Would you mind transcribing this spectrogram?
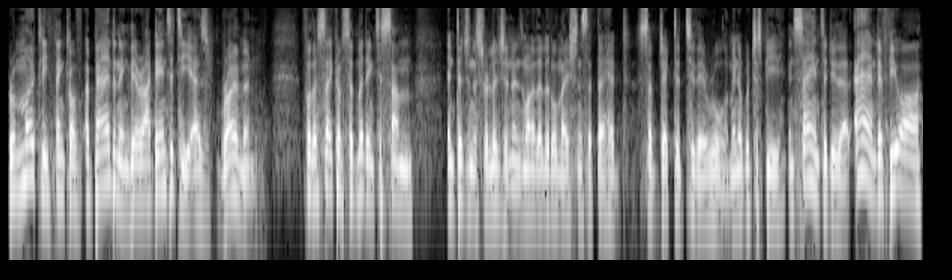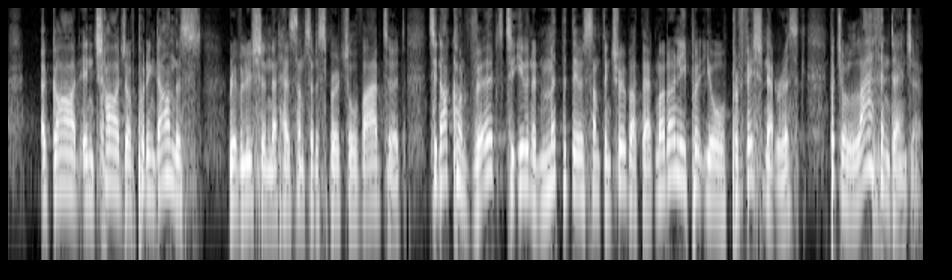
remotely think of abandoning their identity as Roman for the sake of submitting to some indigenous religion in one of the little nations that they had subjected to their rule. I mean, it would just be insane to do that. And if you are a god in charge of putting down this revolution that has some sort of spiritual vibe to it, to not convert, to even admit that there is something true about that, not only put your profession at risk, but your life in danger.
